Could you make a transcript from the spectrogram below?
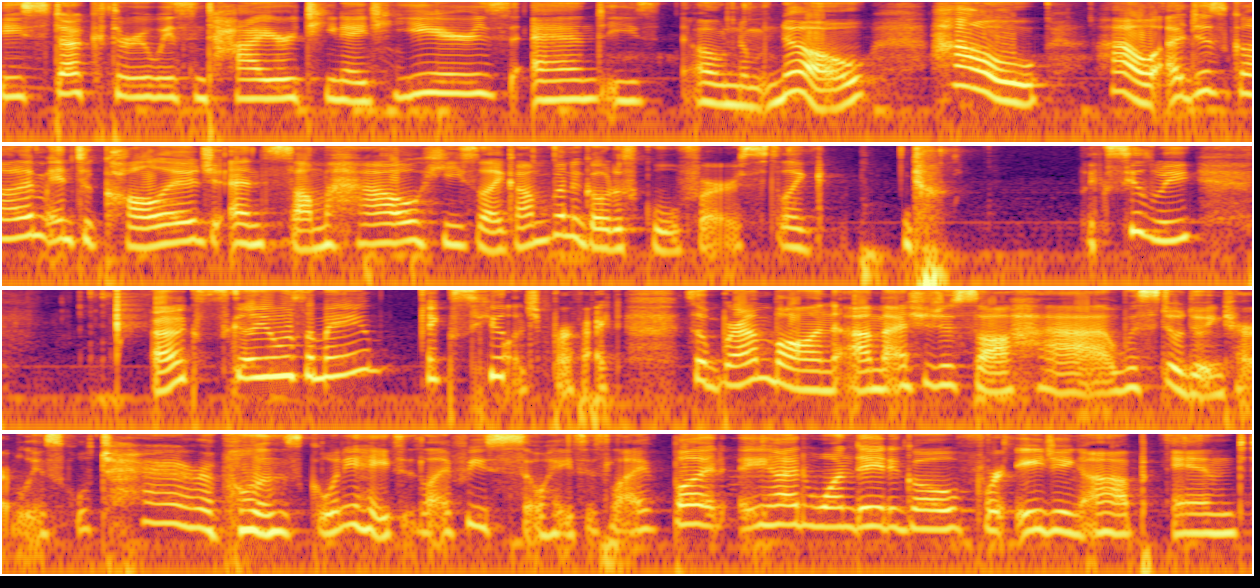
He stuck through his entire teenage years and he's oh no no. How? How? I just got him into college and somehow he's like, I'm gonna go to school first. Like excuse me. Excuse me. Excuse perfect. So Brambon, um, as you just saw, ha- was still doing terribly in school. Terrible in school. And he hates his life. He so hates his life. But he had one day to go for aging up, and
